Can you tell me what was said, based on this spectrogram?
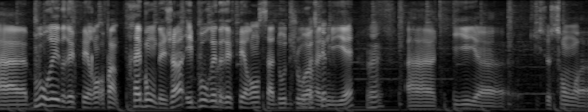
euh, bourré de références, enfin très bon déjà, et bourré de références à d'autres joueurs. NBA Ouais. euh, qui, euh, qui se sont euh,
